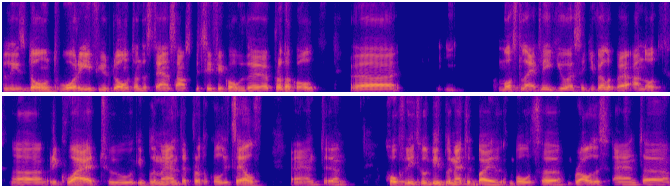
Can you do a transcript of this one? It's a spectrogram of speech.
please don't worry if you don't understand some specific of the protocol. Uh, most likely, you as a developer are not uh, required to implement the protocol itself, and um, hopefully it will be implemented by both uh, browsers and uh,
